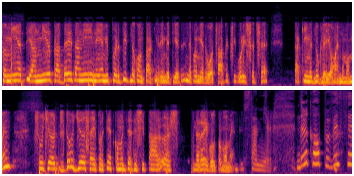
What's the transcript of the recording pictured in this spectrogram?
Fëmijët janë mirë, pra deri tani ne jemi përditë në kontakt njëri me tjetrin, nëpërmjet Whatsappit, sigurisht sepse Takimet nuk lejohen në moment, kështu që çdo gjë sa i përket komunitetit shqiptar është në rregull për momentin. Sa mirë. Ndërkohë, përveçse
